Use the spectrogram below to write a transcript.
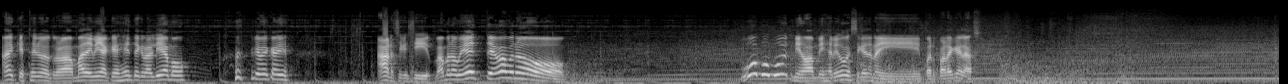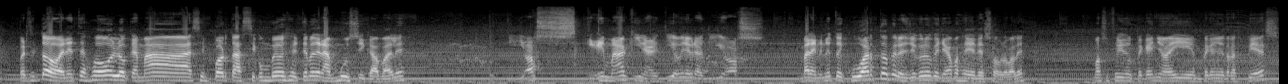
Ay, que está en el otro lado Madre mía, qué gente que la liamos Que me cae Ahora sí que sí. Vámonos, mi gente, vámonos. Uh, uh, uh. Mis, amigos que se quedan ahí Por paraquedas Por cierto, en este juego lo que más importa, según veo, es el tema de la música, ¿vale? Dios, qué máquina el tío, mira, mira, Dios. Vale, minuto y cuarto, pero yo creo que llegamos de, sobra, ¿vale? Hemos sufrido un pequeño ahí, un pequeño traspiés.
